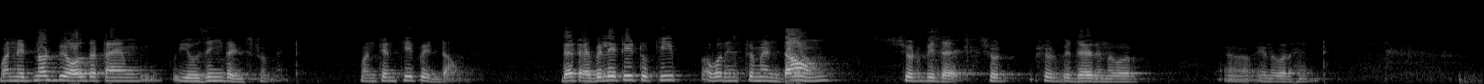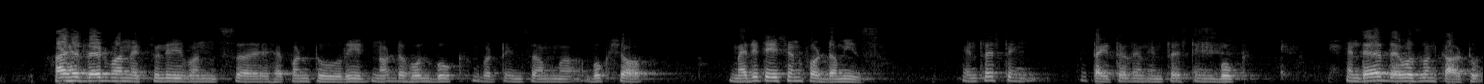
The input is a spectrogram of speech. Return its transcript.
One need not be all the time using the instrument one can keep it down. That ability to keep our instrument down should be there, should, should be there in our, uh, in our hand. I had read one actually once I happened to read, not the whole book, but in some uh, bookshop, Meditation for Dummies. Interesting title and interesting book. And there, there was one cartoon.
